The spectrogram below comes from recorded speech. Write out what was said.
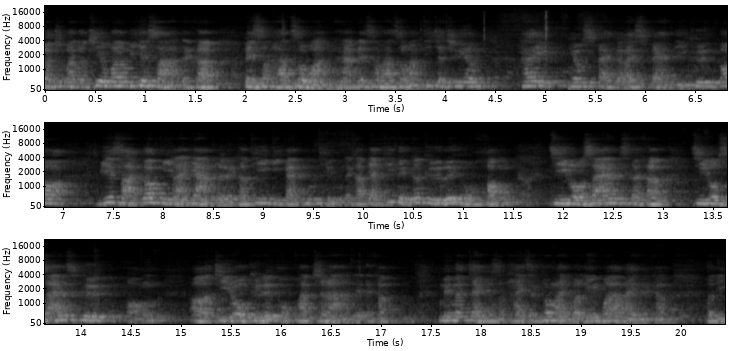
ปัจจุบันเราเชื่อว่าวิทยาศาสตร์นะครับ เป็นสะพานสวรรค์นะฮะเป็นสะพานสวรรค์ที่จะเชื่อมให้ health span กับ life span ดีขึ้น ก็วิทยาศาสตร์ก็มีหลายอย่างเลยครับที่มีการพูดถึงนะครับ อย่างที่หนึ่งก็คือเรื่องของของ zero science นะครับ zero science คือของเอ่อ zero คือเรื่องของความชราเนี่ยนะครับ ไม่มั่นใจภาษาไทยสักเท่าไหร่ว่าเรียกว่าอะไรนะครับ พอดี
